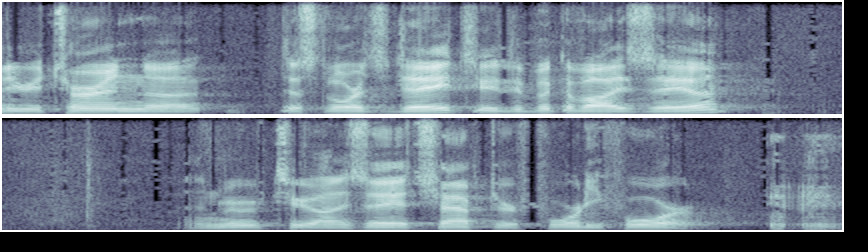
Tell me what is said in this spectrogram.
to return uh, this Lord's Day to the book of Isaiah and move to Isaiah chapter 44.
